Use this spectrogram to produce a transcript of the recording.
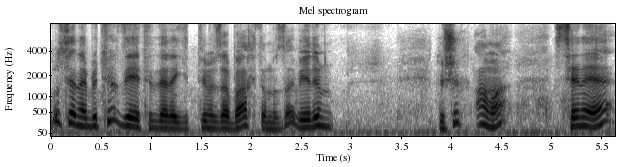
Bu sene bütün zeytinlere gittiğimizde baktığımızda verim düşük ama seneye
